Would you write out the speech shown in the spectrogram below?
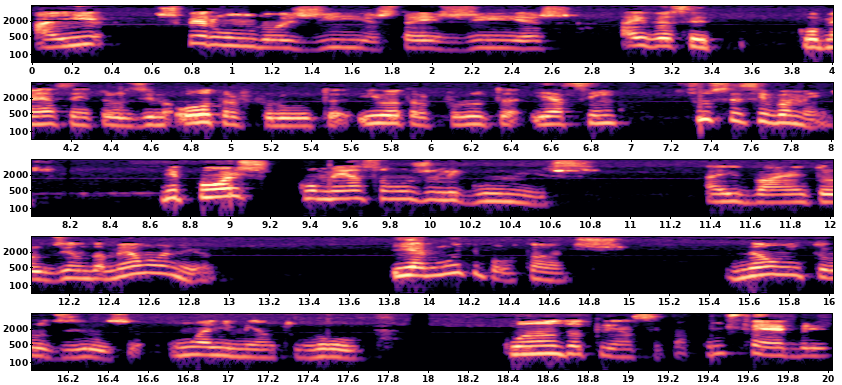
Aí, espera um, dois dias, três dias, aí você começa a introduzir outra fruta e outra fruta e assim sucessivamente. Depois começam os legumes. Aí vai introduzindo da mesma maneira. E é muito importante não introduzir um alimento novo quando a criança está com febre,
